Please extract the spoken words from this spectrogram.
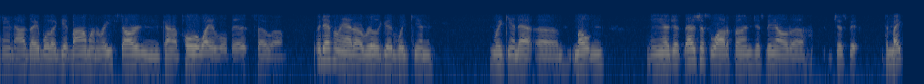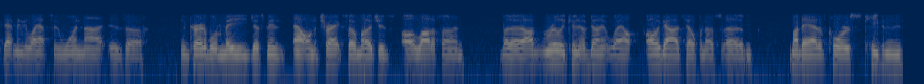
and I was able to get by him on a restart and kind of pull away a little bit. So uh, we definitely had a really good weekend weekend at uh, Moulton. And, you know, just that was just a lot of fun. Just being able to just be, to make that many laps in one night is uh, incredible to me. Just being out on the track so much is a lot of fun. But uh, I really couldn't have done it without all the guys helping us. Um, my dad, of course, keeping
